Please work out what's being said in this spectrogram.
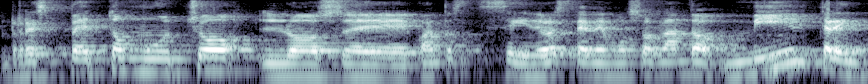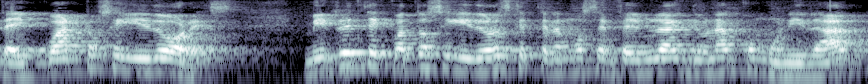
Respeto mucho los... Eh, ¿Cuántos seguidores tenemos, Orlando? 1034 seguidores. 1034 seguidores que tenemos en Facebook de una comunidad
